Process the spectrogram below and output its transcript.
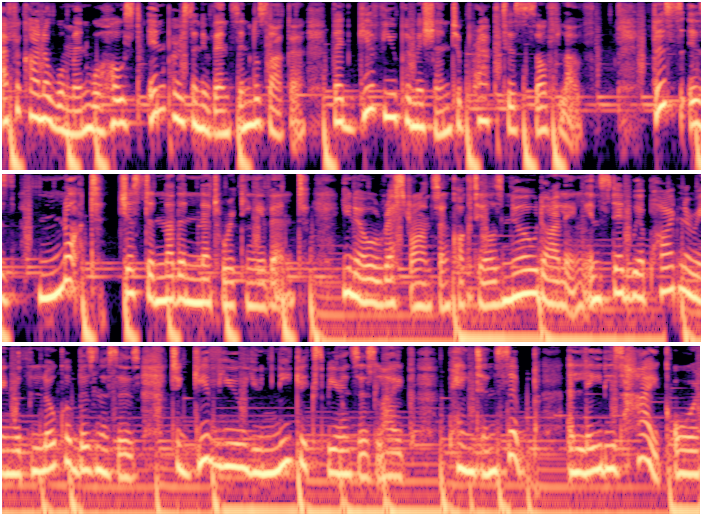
Africana Woman will host in person events in Lusaka that give you permission to practice self love. This is not just another networking event. You know, restaurants and cocktails. No, darling. Instead, we're partnering with local businesses to give you unique experiences like paint and sip, a ladies' hike, or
